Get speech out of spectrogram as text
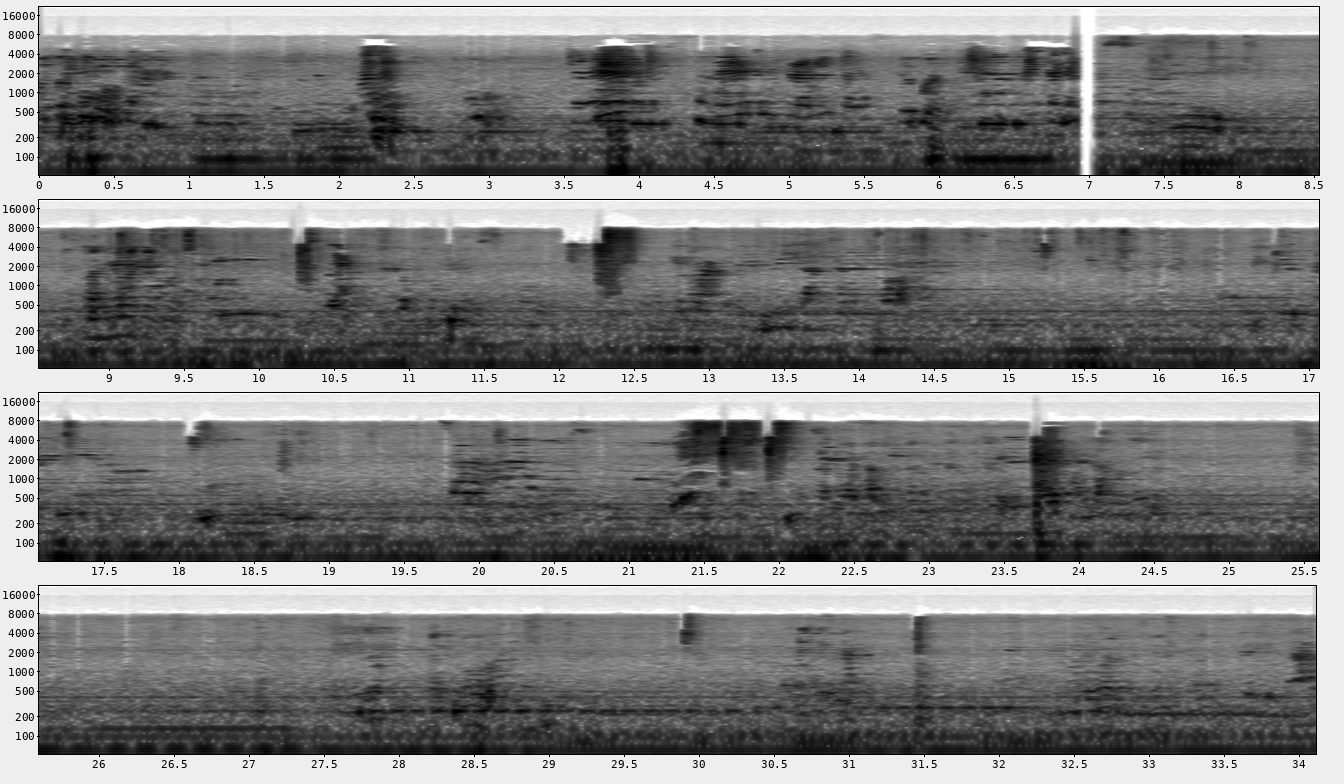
coisa boa. Vale? Boa. É, é, granita. Depois. Está aqui depois. Thank you.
